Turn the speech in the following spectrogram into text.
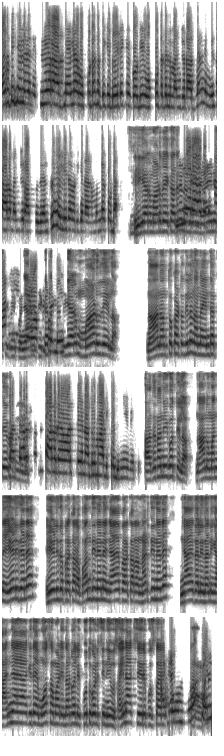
ಅವ್ರೊಟ್ಟಿಗೆ ಹೇಳಿದ್ದೇನೆ ಕ್ಲಿಯರ್ ಆದ್ಮೇಲೆ ಒಕ್ಕೂಟ ಸಭೆಗೆ ಬೇಡಿಕೆ ಕೊಡಿ ಒಕ್ಕೂಟದಲ್ಲಿ ಮಂಜೂರಾದ್ಮೇಲೆ ನಿಮ್ಗೆ ಸಾಲ ಮಂಜೂರಾಗ್ತದೆ ಅಂತ ಹೇಳಿದೆ ಅವರಿಗೆ ನಾನು ಮುಂದೆ ಕೂಡ. ಕ್ಲಿಯರ್ ಮಾಡ್ಬೇಕಾದ್ರೆ. ಕ್ಲಿಯರ್ ಮಾಡುದೇ ಇಲ್ಲ. ನಾನಂತೂ ಕಟ್ಟುದಿಲ್ಲ ನನ್ನ ಹೆಂಡತಿ ಅವ್ರಿಗೆ ಸಾಲದ ವ್ಯವಸ್ಥೆ ಏನಾದ್ರು ಮಾಡಿಕೊಡಿ ನೀವೇ. ಅದು ನನಗೆ ಗೊತ್ತಿಲ್ಲ. ನಾನು ಮೊನ್ನೆ ಹೇಳಿದ್ದೇನೆ ಹೇಳಿದ ಪ್ರಕಾರ ಬಂದಿದ್ದೇನೆ ನ್ಯಾಯ ಪ್ರಕಾರ ನಡೆದಿದ್ದೇನೆ. ನ್ಯಾಯದಲ್ಲಿ ನನಗೆ ಅನ್ಯಾಯ ಆಗಿದೆ ಮೋಸ ಮಾಡಿ ನಡುವಲ್ಲಿ ಕೂತುಗೊಳಿಸಿ ನೀವು ಸೈನ್ ಹಾಕ್ಸಿರಿ ನೋಡ್ಕೊಂಡು.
